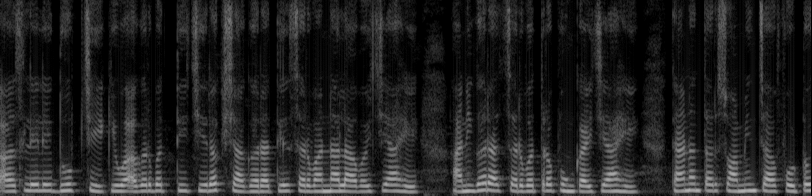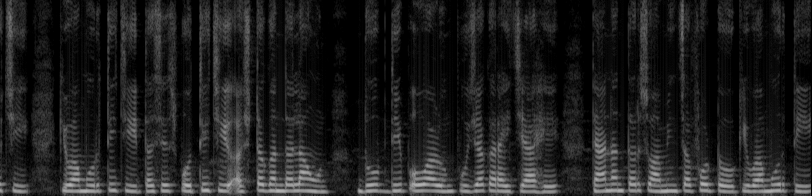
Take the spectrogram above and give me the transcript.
असलेली धूपची किंवा अगरबत्तीची रक्षा घरातील सर्वांना लावायची आहे आणि घरात सर्वत्र फुंकायची आहे. त्यानंतर स्वामींचा फोटोची किंवा मूर्तीची तसेच पोथीची अष्टगंध लावून धूप दीप ओवाळून पूजा करायची आहे. त्यानंतर स्वामींचा फोटो किंवा मूर्ती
